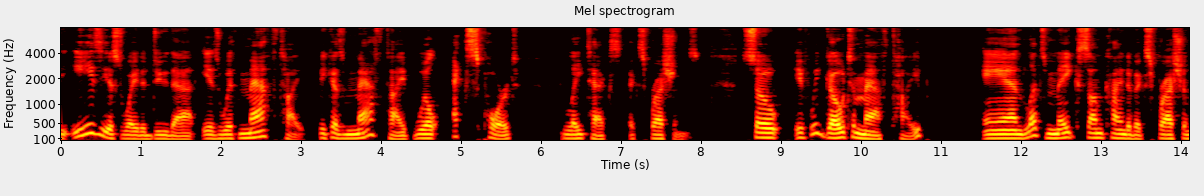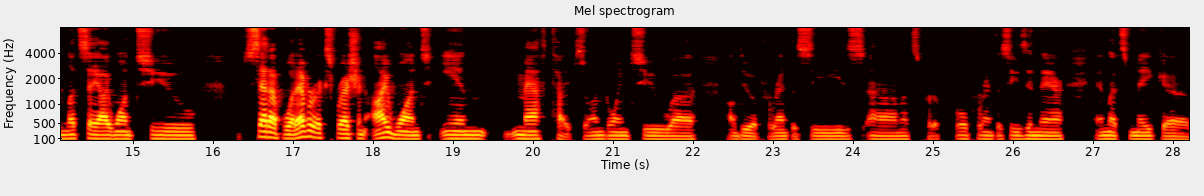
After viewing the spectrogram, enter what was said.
The easiest way to do that is with MathType because MathType will export latex expressions. So if we go to MathType and let's make some kind of expression, let's say I want to set up whatever expression I want in MathType. So I'm going to, uh, I'll do a parentheses. Um, let's put a full parentheses in there and let's make a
